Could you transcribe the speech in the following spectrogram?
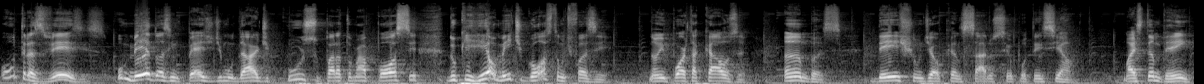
Outras vezes, o medo as impede de mudar de curso para tomar posse do que realmente gostam de fazer. Não importa a causa, ambas deixam de alcançar o seu potencial. Mas também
